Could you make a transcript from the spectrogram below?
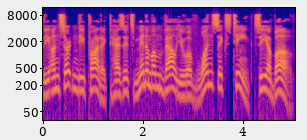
the uncertainty product has its minimum value of 1 16th see above.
